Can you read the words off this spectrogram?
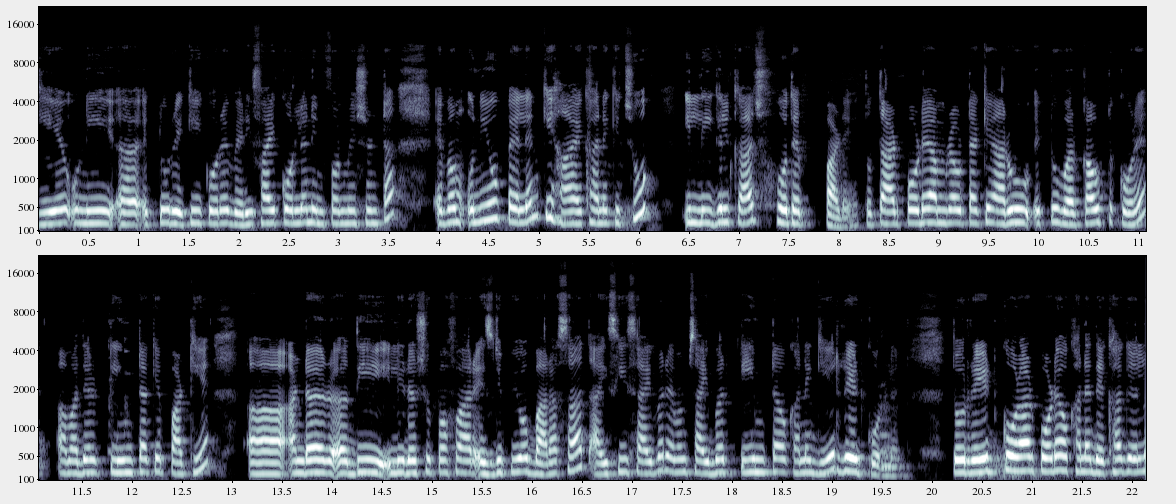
গিয়ে উনি একটু রেকি করে ভেরিফাই করলেন ইনফরমেশনটা এবং উনিও পেলেন কি হ্যাঁ এখানে কিছু ইলিগাল কাজ হতে পারে। তো তারপরে আমরা ওটাকে আরও একটু ওয়ার্কআউট করে আমাদের টিমটাকে পাঠিয়ে আন্ডার দি লিডারশিপ অফ আর এসডিপিও বারাসাত আইসি সাইবার এবং সাইবার টিমটা ওখানে গিয়ে রেড করলেন। তো রেড করার পরে ওখানে দেখা গেল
